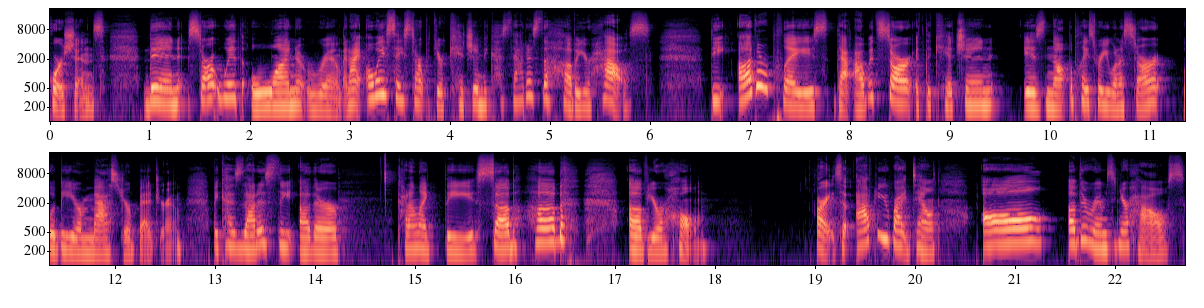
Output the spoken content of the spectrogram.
portions, then start with one room. And I always say start with your kitchen because that is the hub of your house. The other place that I would start if the kitchen is not the place where you want to start would be your master bedroom because that is the other kind of like the sub hub of your home. All right, so after you write down all of the rooms in your house,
